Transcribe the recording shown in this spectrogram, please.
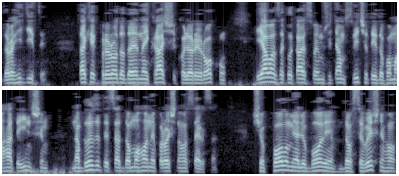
Дорогі діти, так як природа дає найкращі кольори року, я вас закликаю своїм життям свідчити і допомагати іншим наблизитися до мого непорочного серця, щоб полум'я любові до Всевишнього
